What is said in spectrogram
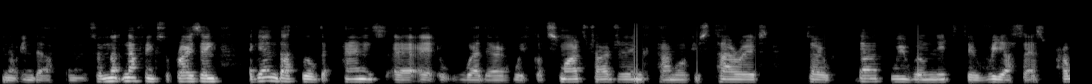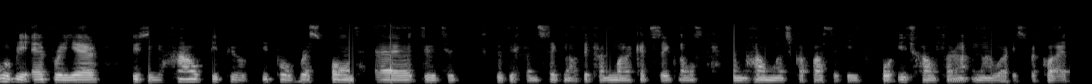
you know, in the afternoon. So not, nothing surprising. Again, that will depend whether we've got smart charging, time of use tariffs. So that we will need to reassess probably every year to see how people people respond uh, to, to to different signal, different market signals, and how much capacity for each half an hour is required.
